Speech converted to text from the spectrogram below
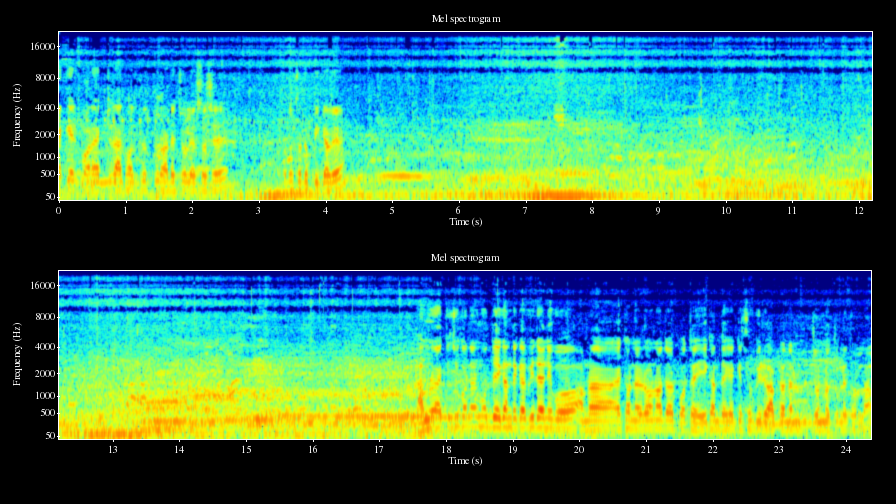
একের পর এক ট্রাক হজরতপুর হাটে চলে এসেছে। ছোট ছোট পিকাবে আমরা কিছুক্ষণের মধ্যে এখান থেকে বিদায় নিব। আমরা এখানে রওনা দেওয়ার পথে এখান থেকে কিছু ভিডিও আপনাদের জন্য তুলে ধরলাম।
